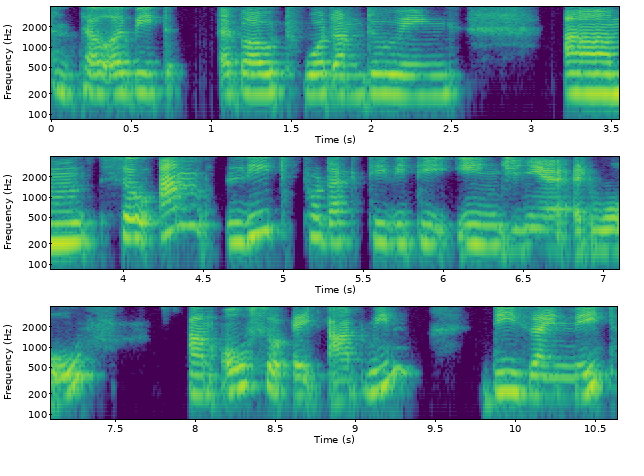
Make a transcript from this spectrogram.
and tell a bit about what I'm doing. Um, so I'm lead productivity engineer at Wolf. I'm also a admin, design lead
